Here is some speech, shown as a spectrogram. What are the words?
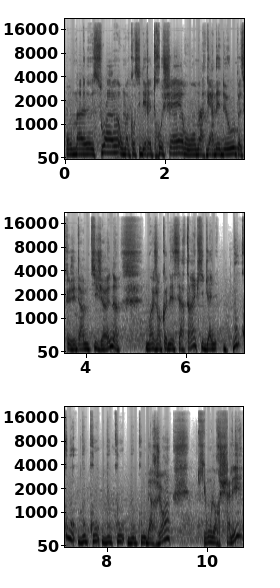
On m'a soit on m'a considéré trop cher ou on m'a regardé de haut parce que j'étais un petit jeune. Moi, j'en connais certains qui gagnent beaucoup, beaucoup, beaucoup, beaucoup d'argent, qui ont leur chalet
